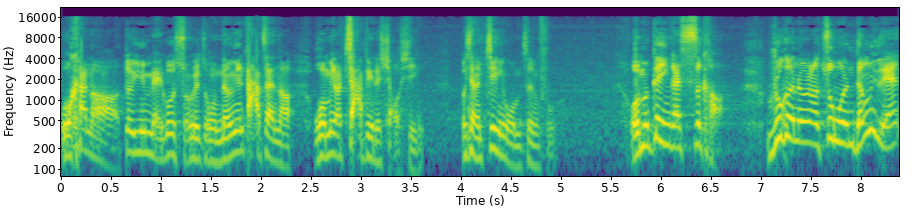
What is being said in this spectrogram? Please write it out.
我看到，对于美国所谓这种能源大战呢，我们要加倍的小心。我想建议我们政府，我们更应该思考，如何能让中国能源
